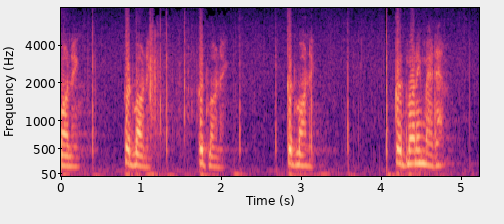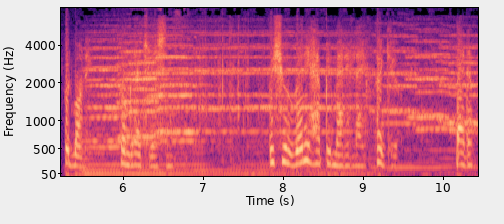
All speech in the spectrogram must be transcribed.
morning good morning good morning good morning good morning madam good morning congratulations wish you very happy married life thank you madam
